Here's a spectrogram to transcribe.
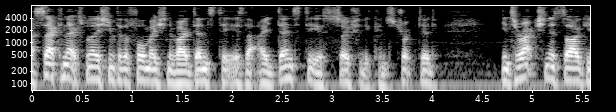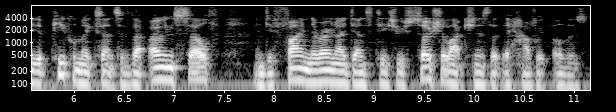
a second explanation for the formation of identity is that identity is socially constructed. Interactionists argue that people make sense of their own self and define their own identity through social actions that they have with others.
